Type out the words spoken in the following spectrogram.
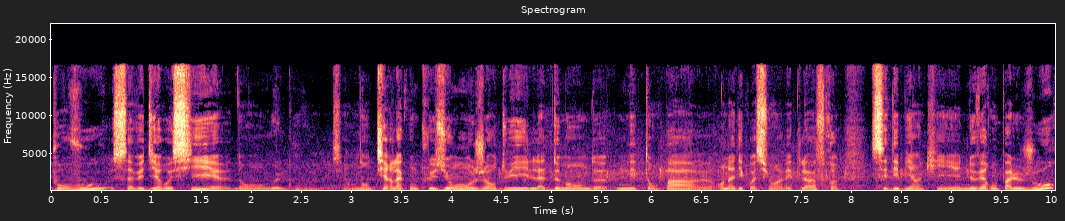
pour vous, ça veut dire aussi, euh, dans, si on en tire la conclusion, aujourd'hui, la demande n'étant pas euh, en adéquation avec l'offre, c'est des biens qui ne verront pas le jour,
